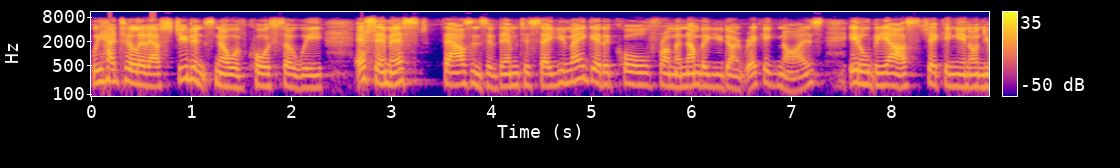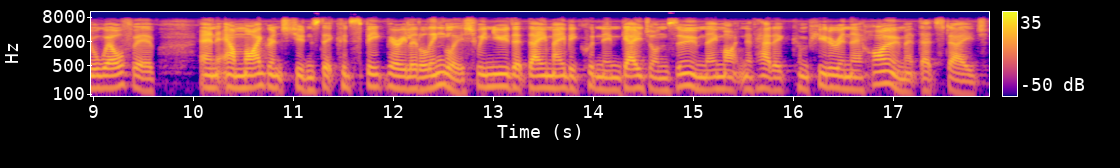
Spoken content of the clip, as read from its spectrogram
we had to let our students know, of course, so we SMSed thousands of them to say, you may get a call from a number you don't recognise. It'll be us checking in on your welfare. And our migrant students that could speak very little English, we knew that they maybe couldn't engage on Zoom. They mightn't have had a computer in their home at that stage.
